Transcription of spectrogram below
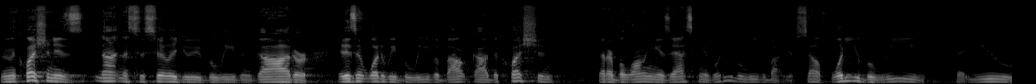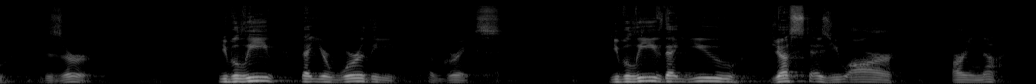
then the question is not necessarily do we believe in God or it isn't what do we believe about God. The question that our belonging is asking is what do you believe about yourself? What do you believe that you deserve? Do you believe that you're worthy of grace? Do you believe that you, just as you are, are enough?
